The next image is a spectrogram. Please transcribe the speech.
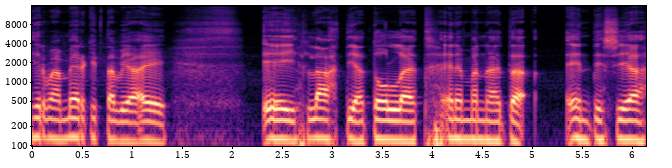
hirveän merkittäviä ei, ei lähtiä olleet enemmän näitä entisiä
